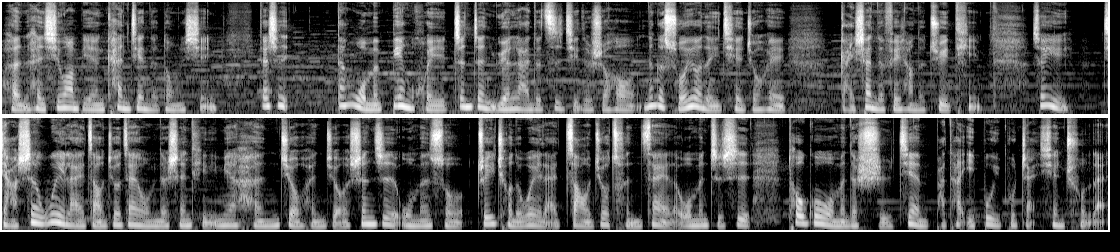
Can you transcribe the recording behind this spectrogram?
很很希望别人看见的东西。但是，当我们变回真正原来的自己的时候，那个所有的一切就会改善得非常的具体。所以。假设未来早就在我们的身体里面很久很久，甚至我们所追求的未来早就存在了，我们只是透过我们的实践把它一步一步展现出来。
